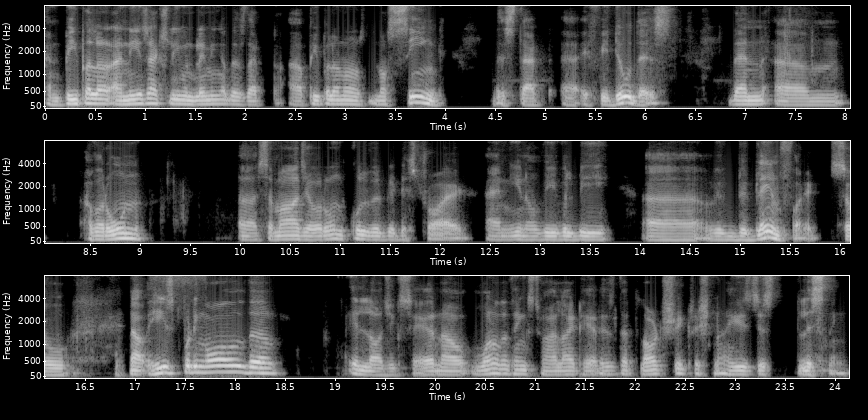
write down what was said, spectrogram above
And people are and he's actually even blaming others that uh, people are not, not seeing this that uh, if we do this then um, our own uh, samaj, our own kul will be destroyed, and you know we will be uh, will be blamed for it. So now he's putting all the illogics here. Now, one of the things to highlight here is that Lord Sri Krishna he is just listening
